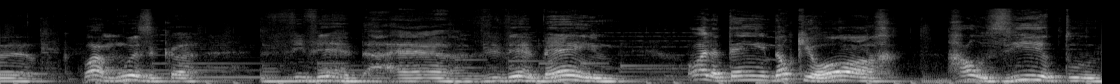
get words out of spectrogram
É, a música? Viver, é, viver bem. Olha, tem Belchior, Raulzito,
